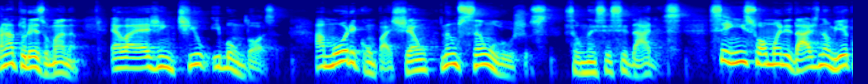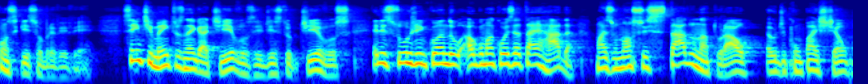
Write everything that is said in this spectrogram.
A natureza humana, ela é gentil e bondosa. Amor e compaixão não são luxos, são necessidades. Sem isso, a humanidade não ia conseguir sobreviver. Sentimentos negativos e destrutivos, eles surgem quando alguma coisa está errada, mas o nosso estado natural é o de compaixão.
